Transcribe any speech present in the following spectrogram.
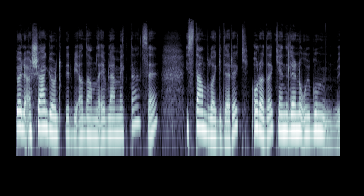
böyle aşağı gördükleri bir adamla evlenmektense İstanbul'a giderek orada kendilerine uygun e,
